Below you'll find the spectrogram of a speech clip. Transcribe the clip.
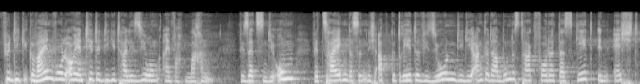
für die gemeinwohlorientierte Digitalisierung einfach machen. Wir setzen die um, wir zeigen, das sind nicht abgedrehte Visionen, die die Anke da im Bundestag fordert, das geht in echt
